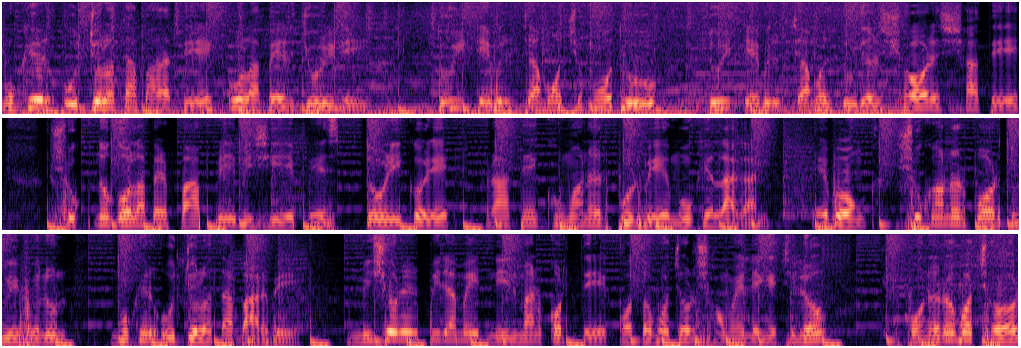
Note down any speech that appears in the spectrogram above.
মুখের উজ্জ্বলতা বাড়াতে গোলাপের জুড়ি নেই। দুই টেবিল চামচ মধু, দুই টেবিল চামচ দুধের স্বরের সাথে শুকনো গোলাপের পাপড়ি মিশিয়ে পেস্ট তৈরি করে রাতে ঘুমানোর পূর্বে মুখে লাগান এবং শুকানোর পর ধুয়ে ফেলুন, মুখের উজ্জ্বলতা বাড়বে। মিশরের পিরামিড নির্মাণ করতে কত বছর সময় লেগেছিল? পনেরো বছর,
